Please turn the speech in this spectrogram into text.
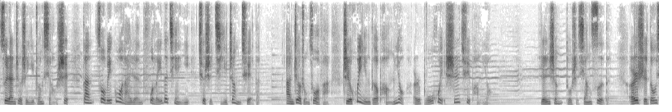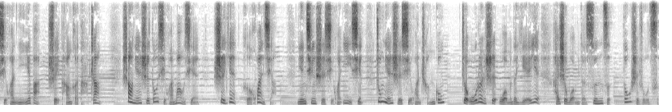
虽然这是一桩小事，但作为过来人，傅雷的建议却是极正确的。按这种做法，只会赢得朋友，而不会失去朋友。人生都是相似的。儿时都喜欢泥巴、水塘和打仗，少年时都喜欢冒险、试验和幻想，年轻时喜欢异性，中年时喜欢成功。这无论是我们的爷爷还是我们的孙子，都是如此。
